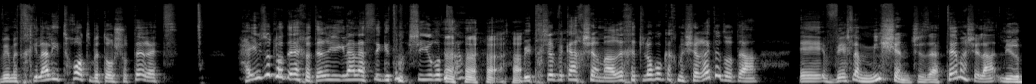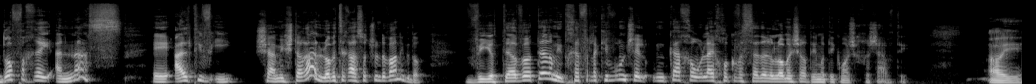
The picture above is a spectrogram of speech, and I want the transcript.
והיא מתחילה לתהות בתור שוטרת האם זאת לא דרך יותר יעילה להשיג את מה שהיא רוצה בהתחשב בכך שהמערכת לא כל כך משרתת אותה ויש לה מישן שזה התמה שלה לרדוף אחרי אנס אה, על טבעי שהמשטרה לא מצליחה לעשות שום דבר נגדו. ויותר ויותר נדחפת לכיוון של אם ככה אולי חוק וסדר לא משרתים אותי כמו שחשבתי. אוי.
